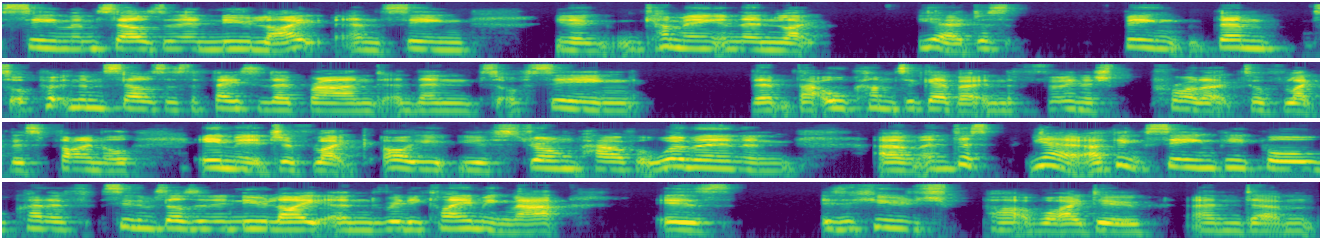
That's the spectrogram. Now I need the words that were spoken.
seeing themselves in a new light and seeing, you know, coming and then like, yeah, just being them sort of putting themselves as the face of their brand and then sort of seeing that, that all come together in the finished product of like this final image of like oh you, you're a strong powerful woman and um, and just yeah i think seeing people kind of see themselves in a new light and really claiming that is is a huge part of what i do. And um,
